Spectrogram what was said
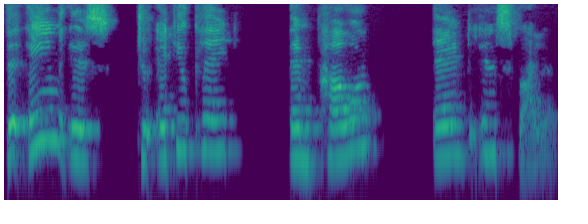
The aim is to educate, empower, and inspire.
